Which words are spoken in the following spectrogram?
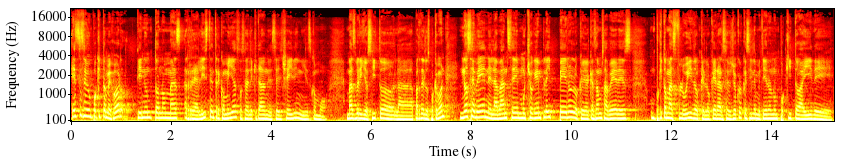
Este se ve un poquito mejor, tiene un tono más realista, entre comillas. O sea, le quitaron el cel shading y es como más brillosito la parte de los Pokémon. No se ve en el avance mucho gameplay, pero lo que alcanzamos a ver es un poquito más fluido que lo que era Arceus. Yo creo que sí le metieron un poquito ahí de,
